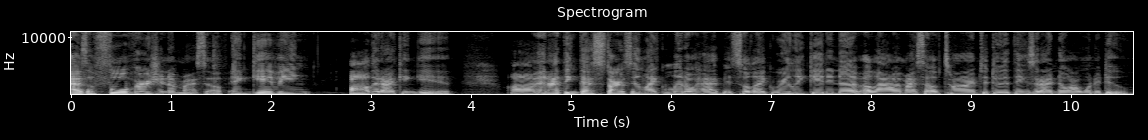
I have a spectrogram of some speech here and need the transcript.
as a full version of myself and giving all that I can give. Um, and I think that starts in like little habits. So like really getting up, allowing myself time to do the things that I know I want to do.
